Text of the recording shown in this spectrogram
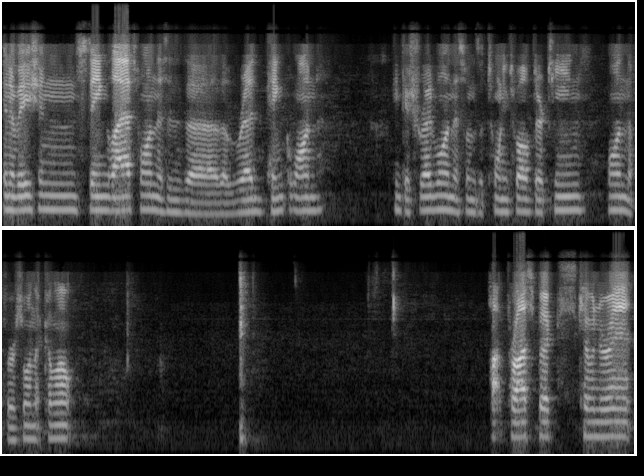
Innovation stained glass one. This is the the red pink one, pinkish red one. This one's the 2012-13 one, the first one that come out. Hot prospects, Kevin Durant.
